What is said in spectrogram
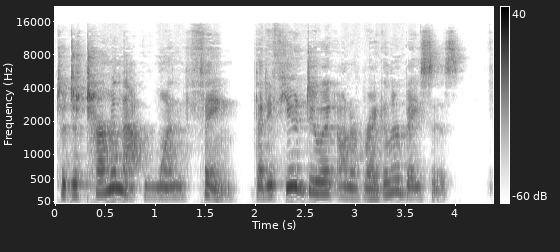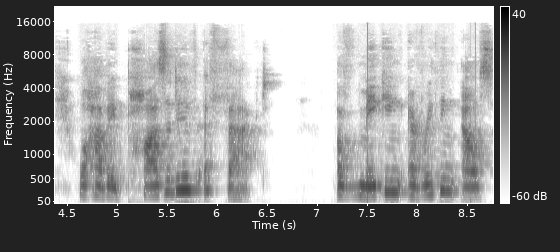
to determine that one thing that if you do it on a regular basis will have a positive effect of making everything else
